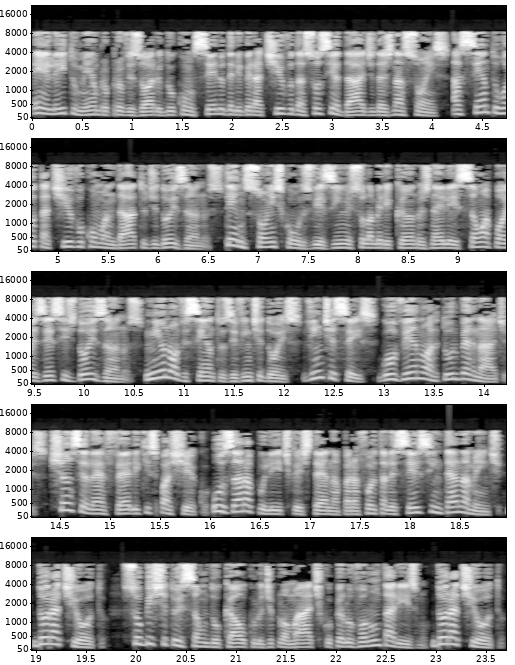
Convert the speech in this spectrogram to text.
é eleito membro provisório do Conselho Deliberativo da Sociedade das Nações, assento rotativo com mandato de dois anos. Tensões com os vizinhos sul-americanos na eleição após esses dois anos. 1922, 26, Governo Arthur Bernardes, Chanceler Félix Pacheco, usar a política externa para fortalecer-se internamente. Doratioto, substituição do cálculo diplomático pelo voluntarismo. Doratioto,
